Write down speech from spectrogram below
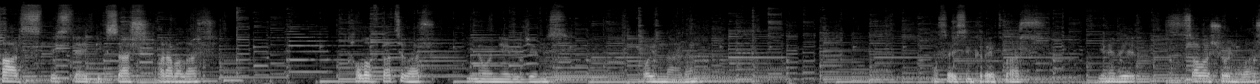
Cars, Disney, Pixar, arabalar. Call of Duty var. Yine oynayabileceğimiz oyunlardan. Assassin's Creed var. Yine bir savaş oyunu var.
